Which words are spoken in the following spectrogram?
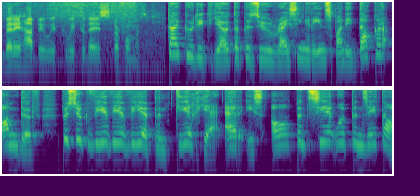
very happy with with today's performance. Kyk hoe die Toyota Gazoo Racing renspan die Dakar aandurf. Besoek www.tgrsa.co.za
